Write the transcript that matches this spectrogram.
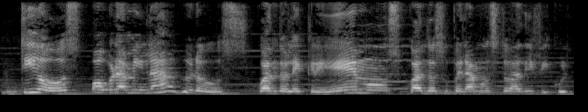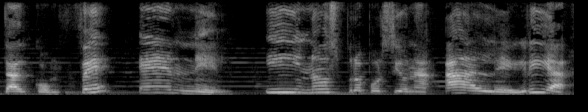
Dios obra milagros cuando le creemos, cuando superamos toda dificultad con fe en Él y nos proporciona alegría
